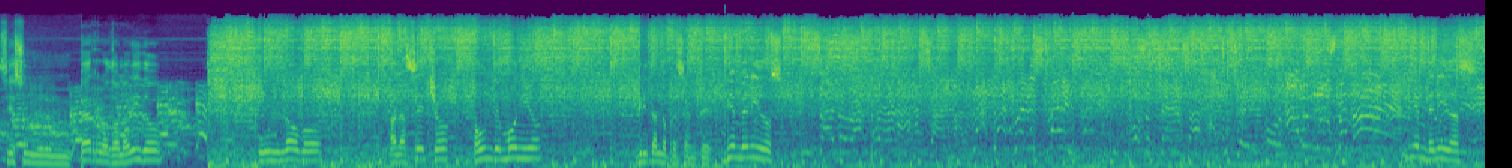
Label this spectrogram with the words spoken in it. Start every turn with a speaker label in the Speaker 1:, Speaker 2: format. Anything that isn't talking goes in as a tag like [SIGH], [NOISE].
Speaker 1: si es un perro dolorido, un lobo al acecho o un demonio gritando presente. Bienvenidos. Bienvenidas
